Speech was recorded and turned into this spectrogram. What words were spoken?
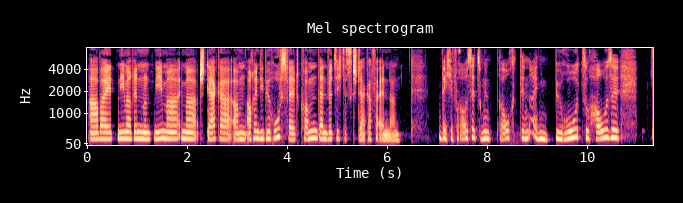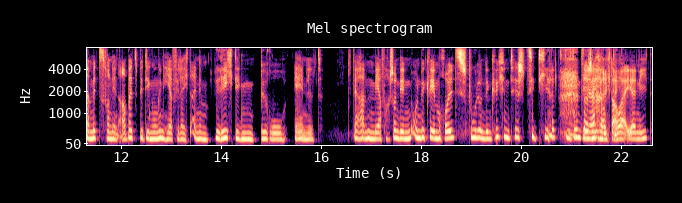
Arbeitnehmerinnen und Nehmer immer stärker ähm, auch in die Berufswelt kommen, dann wird sich das stärker verändern. Welche Voraussetzungen braucht denn ein Büro zu Hause, damit es von den Arbeitsbedingungen her vielleicht einem richtigen Büro ähnelt. Wir haben mehrfach schon den unbequemen Holzstuhl und den Küchentisch zitiert. Die sind wahrscheinlich ja, auf Dauer eher nicht.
